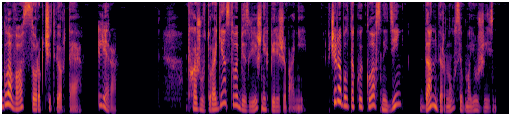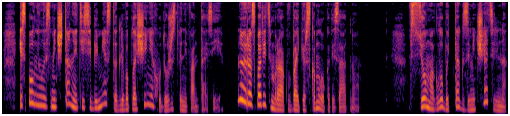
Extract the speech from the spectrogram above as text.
Глава 44. Лера. Вхожу в турагентство без лишних переживаний. Вчера был такой классный день, Дан вернулся в мою жизнь. Исполнилась мечта найти себе место для воплощения художественной фантазии. Ну и разбавить мрак в байкерском локове заодно. Все могло быть так замечательно,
